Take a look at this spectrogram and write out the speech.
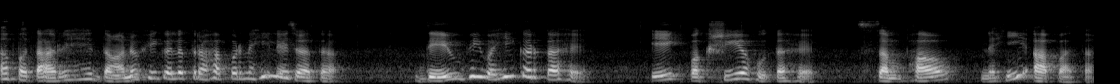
अब बता रहे हैं, दानव ही गलत राह पर नहीं ले जाता। देव भी वही करता है। एक पक्षीय होता है, संभाव नहीं आ पाता।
